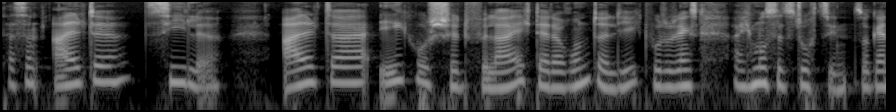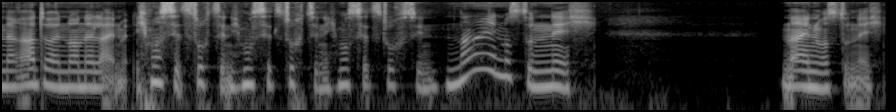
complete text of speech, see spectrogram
Das sind alte Ziele, alter Ego-Shit vielleicht, der darunter liegt, wo du denkst, ah, ich muss jetzt durchziehen. So Generator in Non-Alignment. Ich muss jetzt durchziehen, ich muss jetzt durchziehen, ich muss jetzt durchziehen. Nein, musst du nicht. Nein, musst du nicht.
